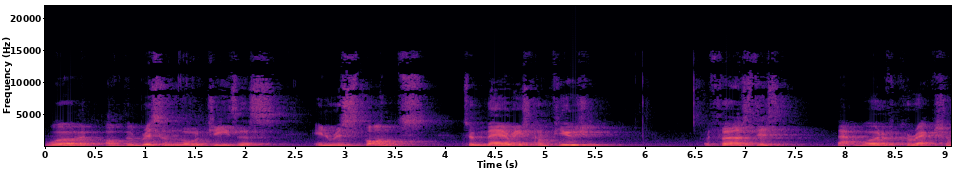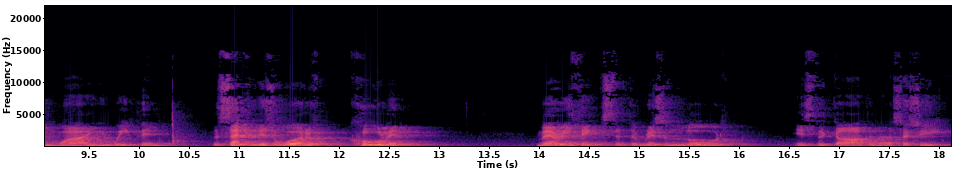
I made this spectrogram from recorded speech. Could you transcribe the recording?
word of the risen Lord Jesus in response to Mary's confusion. The first is that word of correction, why are you weeping? The second is a word of calling. Mary thinks that the risen Lord is the gardener, so she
